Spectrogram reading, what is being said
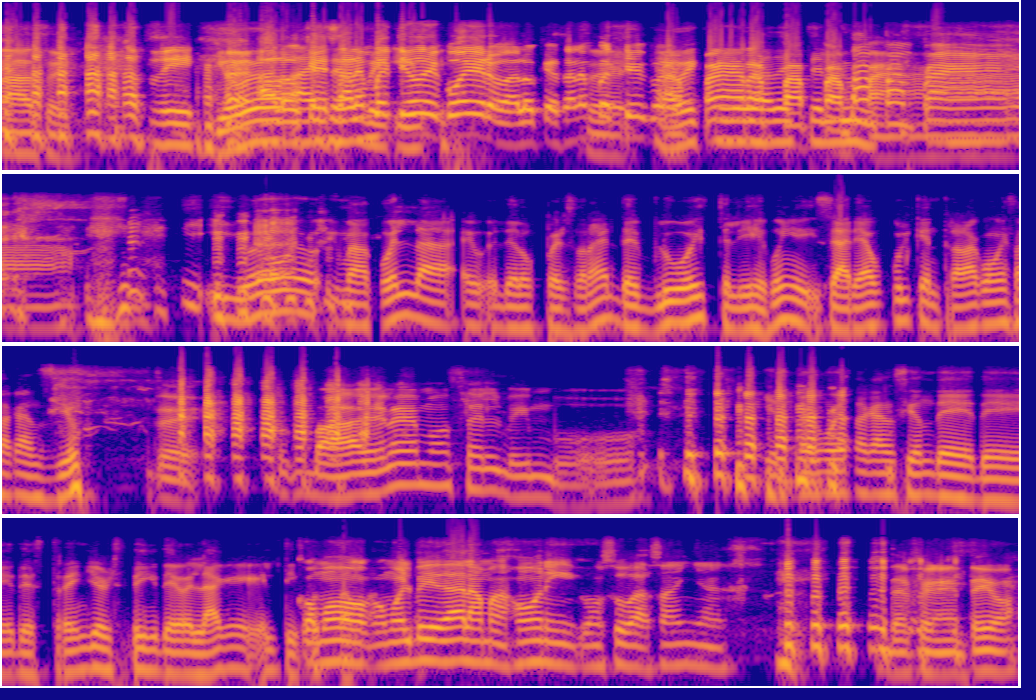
Ah, sí. sí. a los que salen vestidos de cuero, a los que salen vestidos de cuero. Cada vez que yo veo a Dexter y, y, yo y me acuerda eh, de los personajes del Blue Oyster y dije, coño, y se haría cool que entrara con esa canción. Sí. Bailemos el bimbo. Y con esta canción de, de, de, Stranger Things, de verdad que el tipo. Como, como olvidar a Mahoney con su hazaña. Definitivo.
